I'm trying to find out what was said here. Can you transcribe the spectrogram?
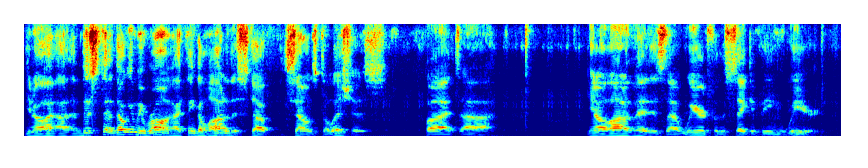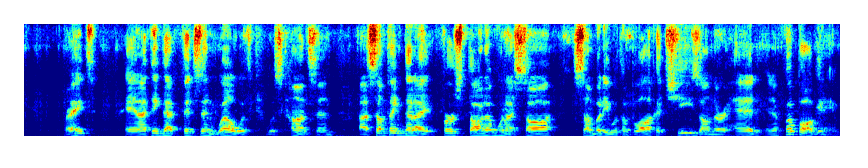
you know, I, I, this. Don't get me wrong. I think a lot of this stuff sounds delicious, but uh, you know, a lot of it is uh, weird for the sake of being weird, right? And I think that fits in well with Wisconsin. Uh, something that I first thought of when I saw somebody with a block of cheese on their head in a football game.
